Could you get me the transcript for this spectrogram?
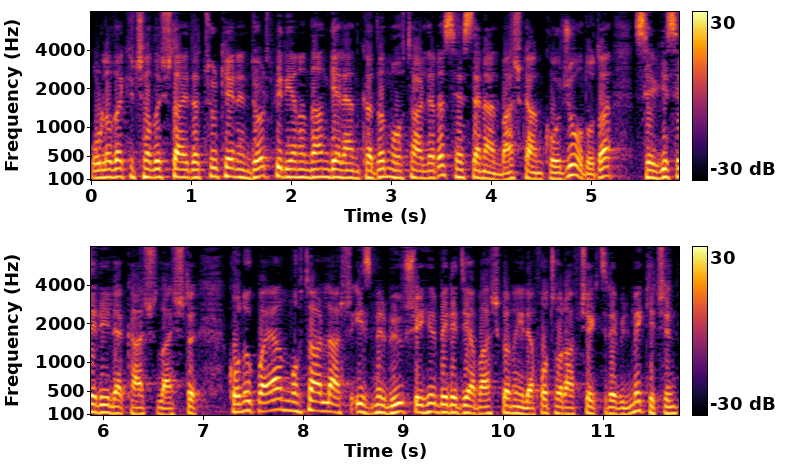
Urla'daki çalıştayda Türkiye'nin dört bir yanından gelen kadın muhtarlara seslenen Başkan Kocaoğlu da sevgiseliyle karşılaştı. Konuk bayan muhtarlar İzmir Büyükşehir Belediye Başkanı ile fotoğraf çektirebilmek için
